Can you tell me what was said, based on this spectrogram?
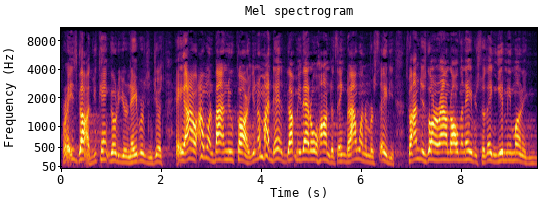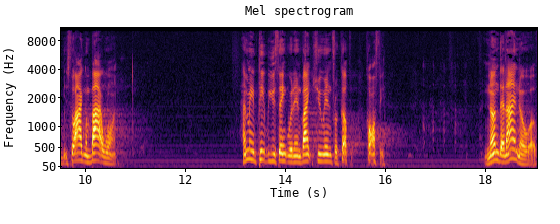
Praise God. You can't go to your neighbors and just, hey, I, I want to buy a new car. You know, my dad got me that old Honda thing, but I want a Mercedes. So I'm just going around all the neighbors so they can give me money so I can buy one. How many people you think would invite you in for a cup of coffee? None that I know of.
